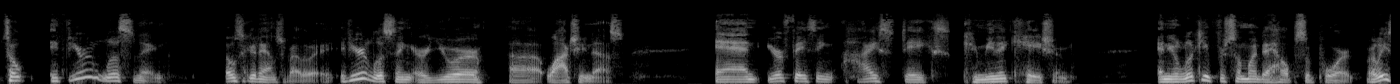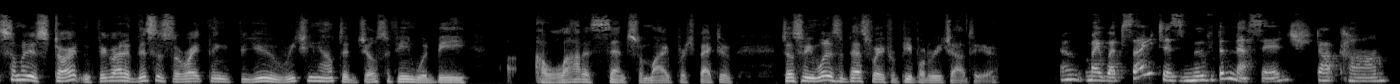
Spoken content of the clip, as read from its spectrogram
So if you're listening, that was a good answer, by the way. If you're listening or you're uh, watching this and you're facing high stakes communication and you're looking for someone to help support, or at least somebody to start and figure out if this is the right thing for you, reaching out to Josephine would be a lot of sense from my perspective. Josephine, what is the best way for people to reach out to you? Oh, my website is movethemessage.com.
